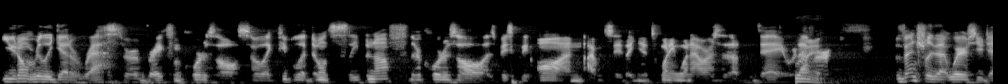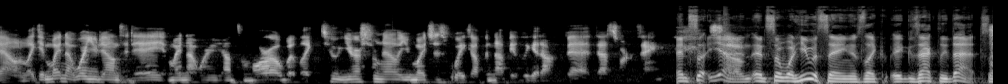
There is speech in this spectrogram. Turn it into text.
you don't really get a rest or a break from cortisol. So, like people that don't sleep enough, their cortisol is basically on. I would say like you know 21 hours of the day or whatever. Eventually, that wears you down. Like it might not wear you down today, it might not wear you down tomorrow, but like two years from now, you might just wake up and not be able to get out of bed. That sort of thing. And so yeah, So- and, and so what he was saying is like exactly that. So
